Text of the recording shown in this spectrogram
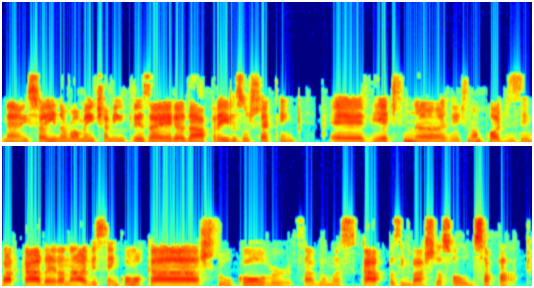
Né? Isso aí normalmente a minha empresa aérea dá pra eles no check-in. É, Vietnã, a gente não pode desembarcar da aeronave sem colocar shoe cover, sabe? Umas capas embaixo da sola do sapato.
